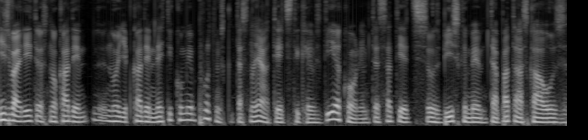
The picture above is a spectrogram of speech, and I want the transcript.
izvairīties no, kādiem, no jebkādiem netikumiem. Protams, ka tas neatiec tikai uz diekoniem, tas attiecas uz bīskamiem tāpatās kā uz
